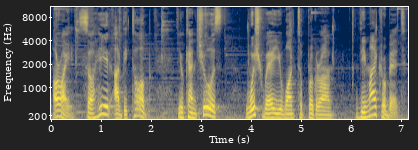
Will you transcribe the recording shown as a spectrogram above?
Alright, so here at the top you can choose which way you want to program the microbit.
